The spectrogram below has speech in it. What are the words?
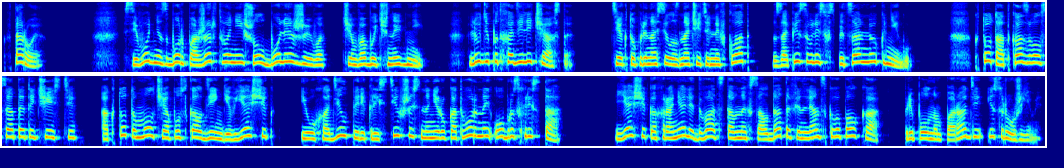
Второе. Сегодня сбор пожертвований шел более живо, чем в обычные дни. Люди подходили часто. Те, кто приносил значительный вклад, записывались в специальную книгу. Кто-то отказывался от этой чести, а кто-то молча опускал деньги в ящик и уходил, перекрестившись на нерукотворный образ Христа. Ящик охраняли два отставных солдата финляндского полка при полном параде и с ружьями.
